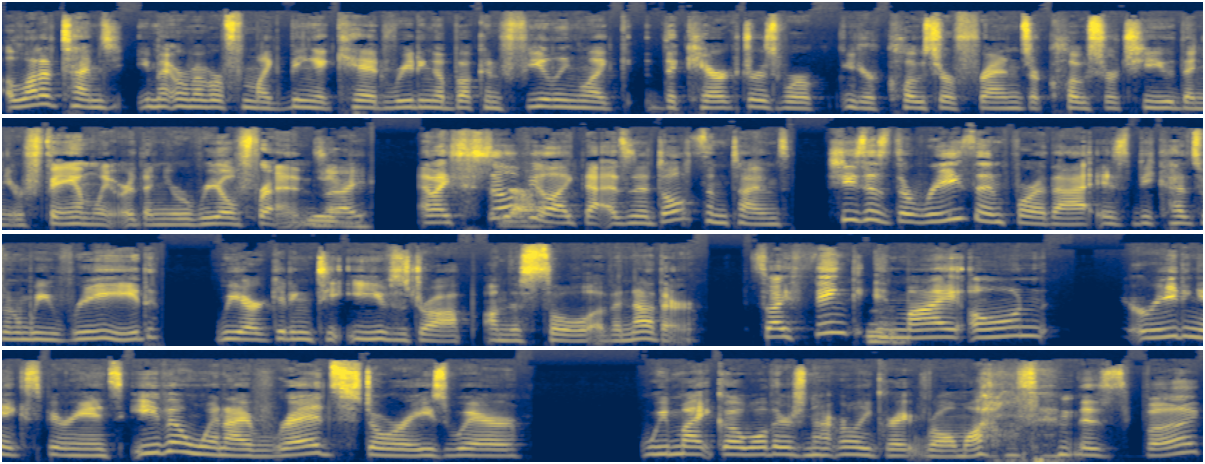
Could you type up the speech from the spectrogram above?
a lot of times you might remember from like being a kid reading a book and feeling like the characters were your closer friends or closer to you than your family or than your real friends, yeah. right? And I still yeah. feel like that as an adult sometimes. She says the reason for that is because when we read, we are getting to eavesdrop on the soul of another. So I think mm. in my own reading experience, even when I've read stories where we might go, well, there's not really great role models in this book.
